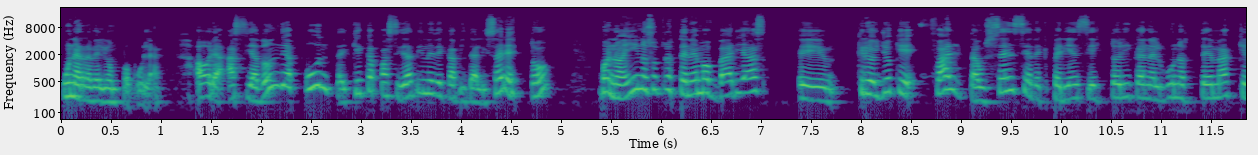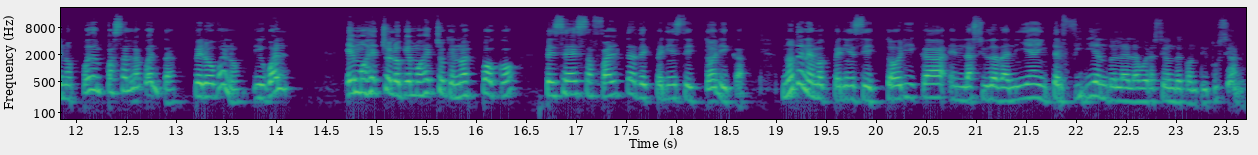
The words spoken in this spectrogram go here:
una rebelión popular. Ahora, ¿hacia dónde apunta y qué capacidad tiene de capitalizar esto? Bueno, ahí nosotros tenemos varias, eh, creo yo que falta, ausencia de experiencia histórica en algunos temas que nos pueden pasar la cuenta. Pero bueno, igual hemos hecho lo que hemos hecho, que no es poco, pese a esa falta de experiencia histórica. No tenemos experiencia histórica en la ciudadanía interfiriendo en la elaboración de constituciones.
